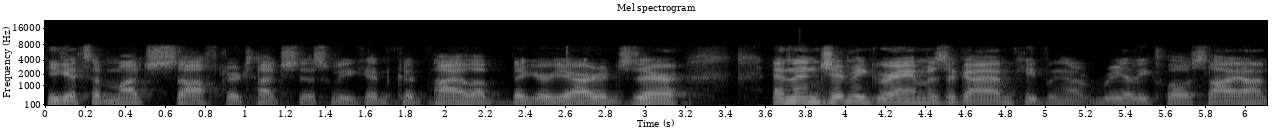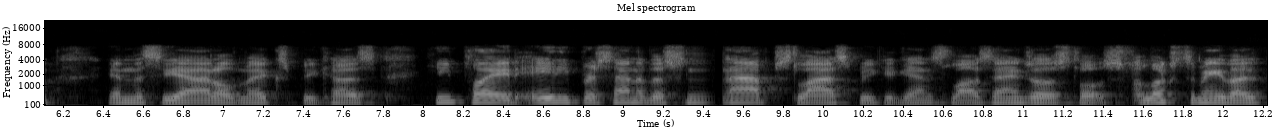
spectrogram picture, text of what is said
He gets a much softer touch this week and could pile up bigger yardage there. And then Jimmy Graham is a guy I'm keeping a really close eye on in the Seattle mix because he played 80% of the snaps last week against Los Angeles. So it looks to me like,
